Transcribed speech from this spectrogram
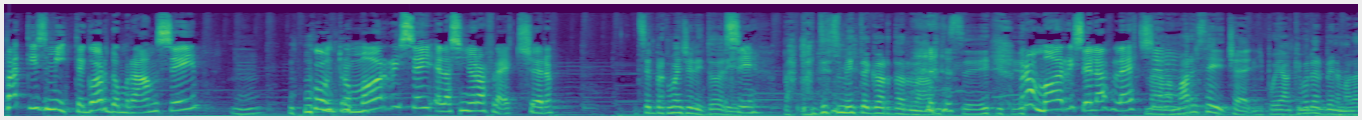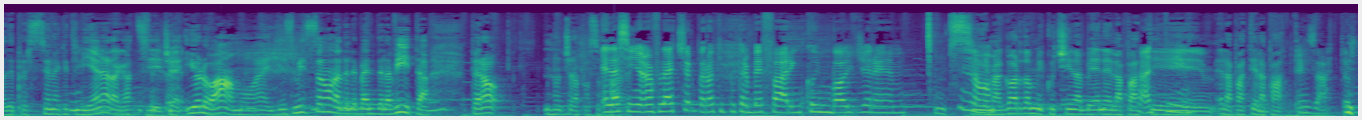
Patti Smith e Gordon Ramsay Mm. contro Morrissey e la signora Fletcher. Sempre come i genitori? Sì. Beh, Patti Smith e Gordon Ramsay. Però Morrissey e la Fletcher. No, ma Morrissey, cioè, gli puoi anche voler bene, ma la depressione che ti viene, ragazzi, cioè, io lo amo, eh. Gli Smith sono una delle band della vita, però non ce la posso E fare. la signora Fletcher però ti potrebbe fare in coinvolgere Sì, No. ma Gordon mi cucina bene la Patti e la Patti e la Patti. Esatto.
